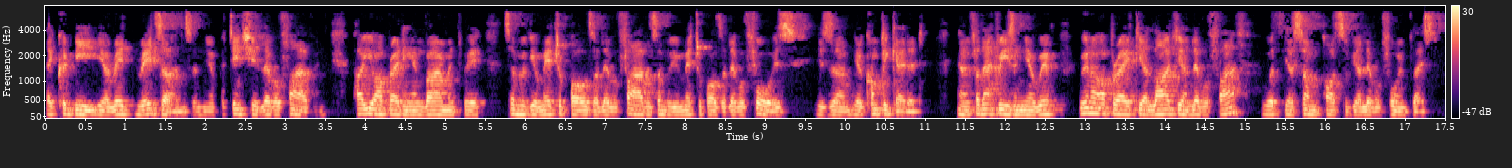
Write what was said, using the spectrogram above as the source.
they could be you know, red red zones and you know, potentially level five. And how you operating an environment where some of your metropoles are level five and some of your metropoles are level four is is um, you know, complicated. And for that reason, you know, we're we're going to operate you know, largely on level five with you know, some parts of your level four in place.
